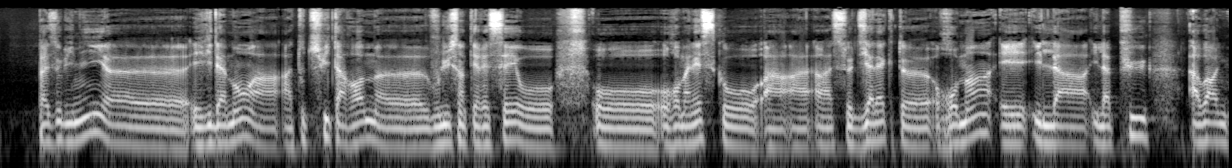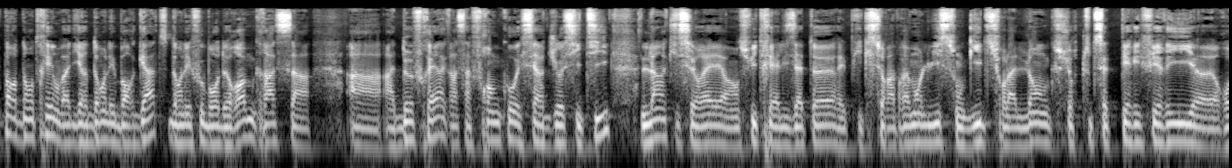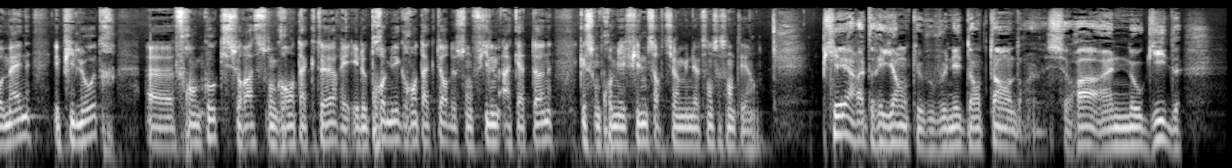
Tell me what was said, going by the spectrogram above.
Pasolini, euh, évidemment, a, a, tout de suite à Rome euh, voulu s'intéresser au, au, au, romanesque, au, à, à, ce dialecte romain, et il a, il a pu avoir une porte d'entrée, on va dire, dans les borgates, dans les faubourgs de Rome, grâce à, à, deux frères, grâce à Franco et Sergio Citti, l'un qui serait ensuite réalisateur et puis qui sera vraiment lui son guide sur la langue, sur toute cette périphérie euh, romaine, et puis l'autre, euh, Franco, qui sera son grand acteur et, et, le premier grand acteur de son film Hackathon, qui est son premier film sorti en 1961. Pierre Adrian, que vous venez d'entendre, sera un de nos guides.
